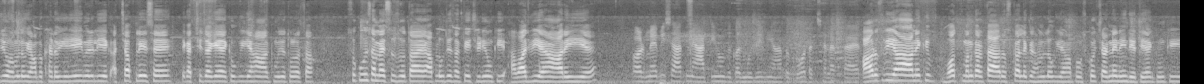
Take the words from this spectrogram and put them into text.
जो हम लोग यहाँ पर खड़े हुए हैं, यही मेरे लिए एक अच्छा प्लेस है, एक अच्छी जगह है, क्योंकि यहाँ आके मुझे थोड़ा सा सुकून सा महसूस होता है। आप लोग देख सकते हैं चिड़ियों की आवाज़ भी यहाँ आ रही है। और मैं भी साथ में आती हूँ बिकॉज़ मुझे भी यहाँ पे बहुत अच्छा लगता है। आरुष भी यहाँ आने की बहुत मन करता है आरुष का लेकिन हम लोग यहाँ पे उसको चढ़ने नहीं देते हैं क्योंकि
